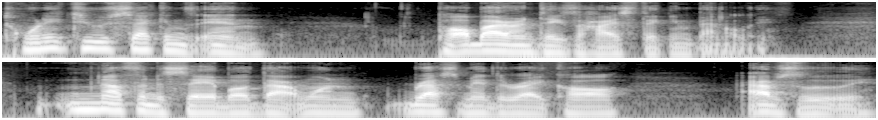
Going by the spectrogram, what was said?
22 seconds in, Paul Byron takes a high sticking penalty. Nothing to say about that one. Refs made the right call. Absolutely.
